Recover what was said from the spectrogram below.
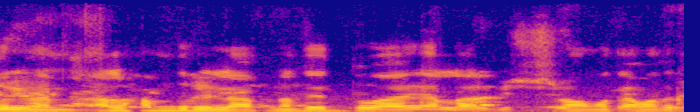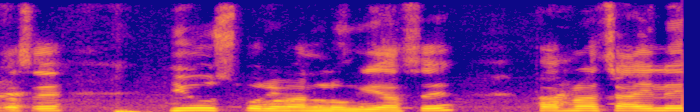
পরিমাণ। আলহামদুলিল্লাহ আপনাদের দোয়ায়, আল্লাহর বিশেষ রহমতে আমাদের কাছে হিউজ পরিমাণ লুঙ্গি আছে। তো আপনারা চাইলে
